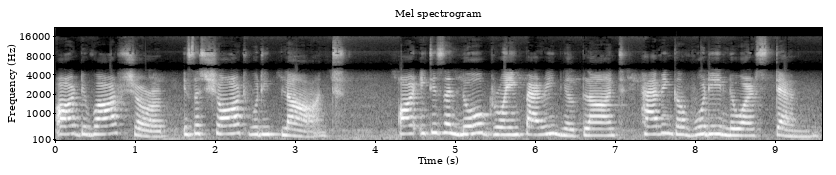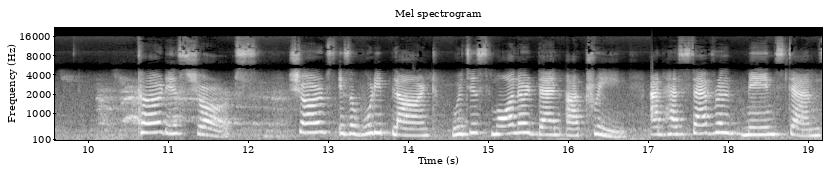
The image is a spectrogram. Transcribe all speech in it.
or dwarf shrub is a short woody plant or it is a low growing perennial plant having a woody lower stem. Third is shrubs. Shrubs is a woody plant which is smaller than a tree and has several main stems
